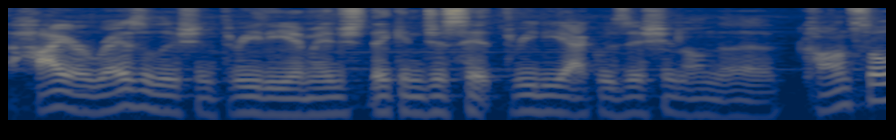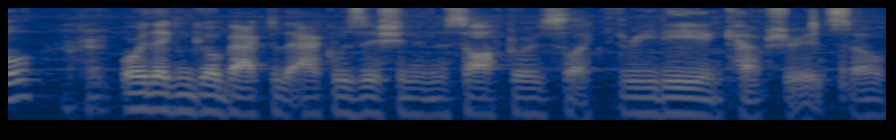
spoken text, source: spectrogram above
higher resolution 3D image, they can just hit 3D acquisition on the console, Okay. or they can go back to the acquisition in the software and select 3D and capture it. So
